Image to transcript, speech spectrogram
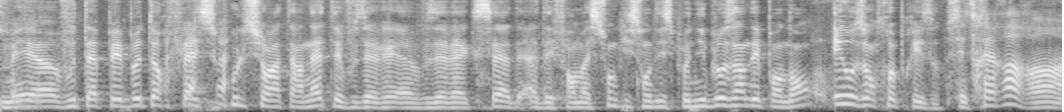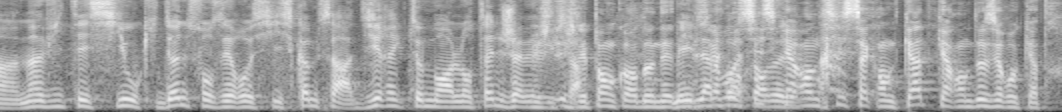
Mais, euh, vous tapez Butterfly School sur Internet et vous avez, vous avez accès à, des formations qui sont disponibles aux indépendants et aux entreprises. C'est très rare, hein, un invité CEO qui donne son 06 comme ça, directement à l'antenne, jamais vu ça. Je ne l'ai pas encore donné. Mais 06 46 54 42 04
